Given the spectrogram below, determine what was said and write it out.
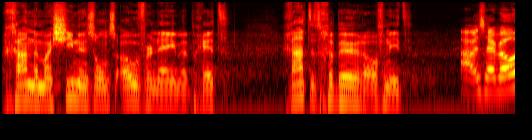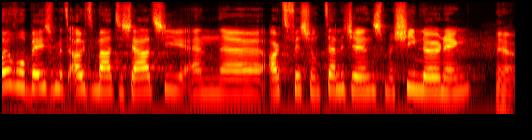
gaan de machines ons overnemen, Brit? Gaat het gebeuren of niet? Ah, we zijn wel heel veel bezig met automatisatie en artificial intelligence, machine learning. Ja.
